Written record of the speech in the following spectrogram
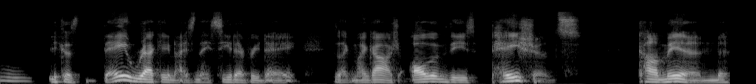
mm. because they recognize and they see it every day. It's like, my gosh, all of these patients come in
